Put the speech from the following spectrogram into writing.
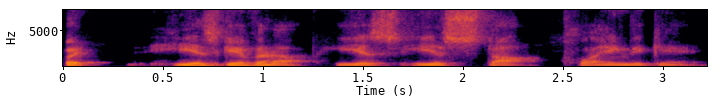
But he has given up. He has he has stopped playing the game.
